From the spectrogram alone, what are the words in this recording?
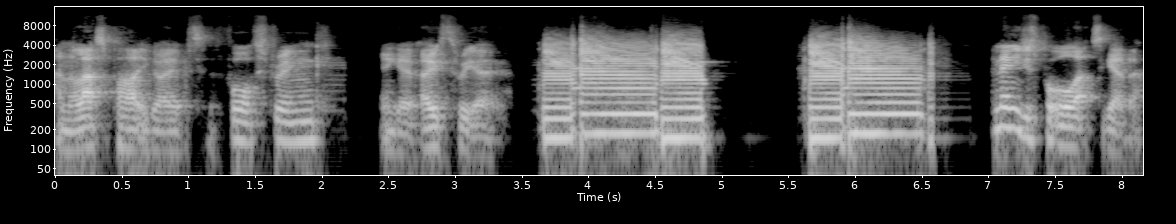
And the last part, you go over to the fourth string and you go 030. And then you just put all that together.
